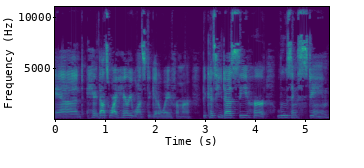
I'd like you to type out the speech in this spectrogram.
And that's why Harry wants to get away from her because he does see her losing steam.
